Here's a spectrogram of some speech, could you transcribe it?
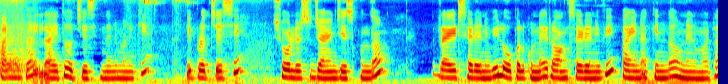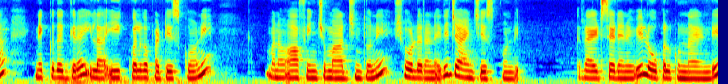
ఫైనల్గా ఇలా అయితే వచ్చేసిందండి మనకి. ఇప్పుడు వచ్చేసి షోల్డర్స్ జాయిన్ చేసుకుందాం. రైట్ సైడ్ అనేవి లోపలికి ఉన్నాయి రాంగ్ సైడ్ అనేవి పైన కింద ఉన్నాయన్నమాట. నెక్ దగ్గర ఇలా ఈక్వల్గా పట్టేసుకొని మనం హాఫ్ ఇంచు మార్జిన్తో షోల్డర్ అనేది జాయిన్ చేసుకోండి. రైట్ సైడ్ అనేవి లోపలికి ఉన్నాయండి.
